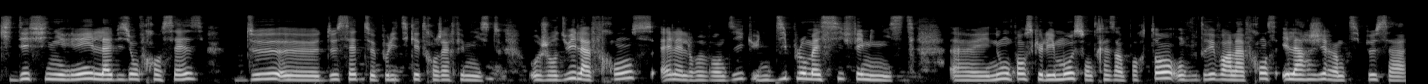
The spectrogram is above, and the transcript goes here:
qui définirait la vision française de, de cette politique étrangère féministe. Aujourd'hui, la France, elle, elle revendique une diplomatie féministe. et nous, on pense que les mots sont très importants. On voudrait voir la France élargir un petit peu sa,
